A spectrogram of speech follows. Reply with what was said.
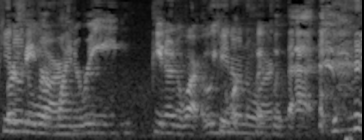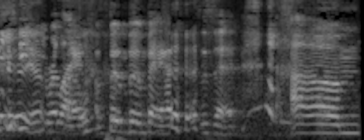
Pinot or favorite Noir. winery? Pinot Noir. Oh, you Pinot were Noir. quick with that. You were like, boom, boom, bam. This is it. Um,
